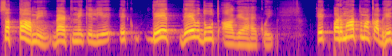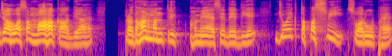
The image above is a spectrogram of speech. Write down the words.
सत्ता में बैठने के लिए एक दे, देवदूत आ गया है कोई। एक परमात्मा का भेजा हुआ संवाहक आ गया है। प्रधानमंत्री हमें ऐसे दे दिए, जो एक तपस्वी स्वरूप है,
